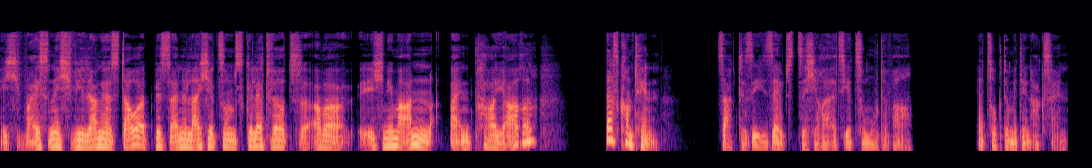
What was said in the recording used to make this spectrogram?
Ich weiß nicht, wie lange es dauert, bis eine Leiche zum Skelett wird, aber ich nehme an, ein paar Jahre? Das kommt hin, sagte sie selbstsicherer, als ihr zumute war. Er zuckte mit den Achseln.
